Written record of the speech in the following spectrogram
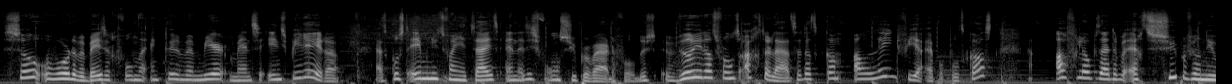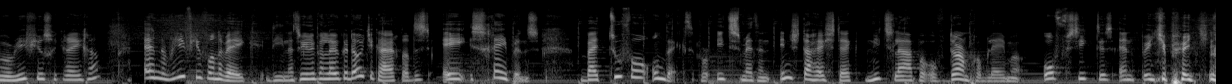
Zo worden we bezig gevonden en kunnen we meer mensen inspireren. Het kost één minuut van je tijd en het is voor ons super waardevol. Dus wil je dat voor ons achterlaten? Dat kan alleen via Apple Podcast. Nou, afgelopen tijd hebben we echt super veel nieuwe reviews gekregen. En de review van de week, die natuurlijk een leuk cadeautje krijgt, dat is E. Schepens. Bij toeval ontdekt door iets met een Insta-hashtag niet slapen of darmproblemen of ziektes en puntje puntje.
